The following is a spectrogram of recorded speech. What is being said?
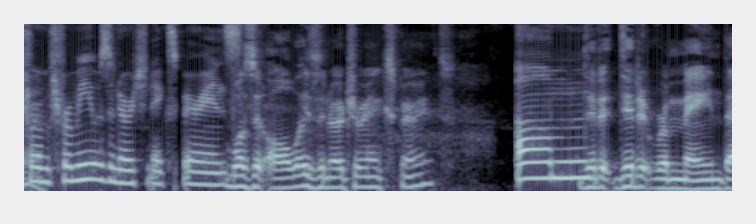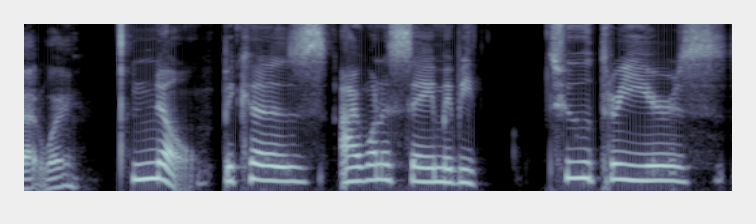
for for me it was a nurturing experience. was it always a nurturing experience? um Did it did it remain that way? No, because I want to say maybe two, three years.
